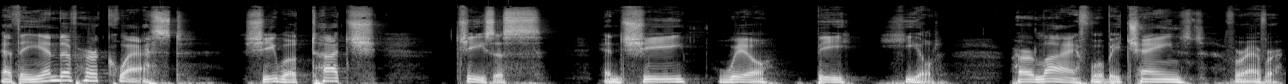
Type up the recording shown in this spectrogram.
at the end of her quest, she will touch Jesus and she will be healed. Her life will be changed forever.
